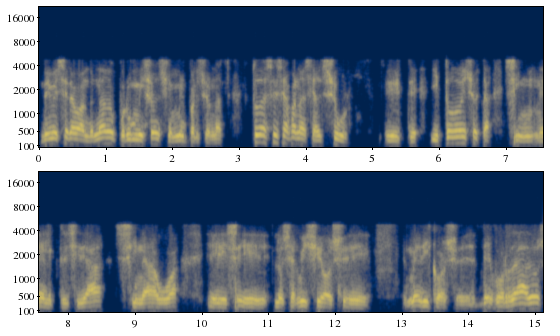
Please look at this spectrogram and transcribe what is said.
debe ser abandonado por 1.100.000 personas. Todas esas van hacia el sur. Este, y todo eso está sin electricidad, sin agua, eh, los servicios eh, médicos desbordados.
